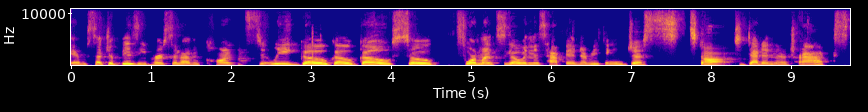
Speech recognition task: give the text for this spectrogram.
am such a busy person. I'm constantly go, go, go. So, four months ago when this happened, everything just stopped dead in their tracks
